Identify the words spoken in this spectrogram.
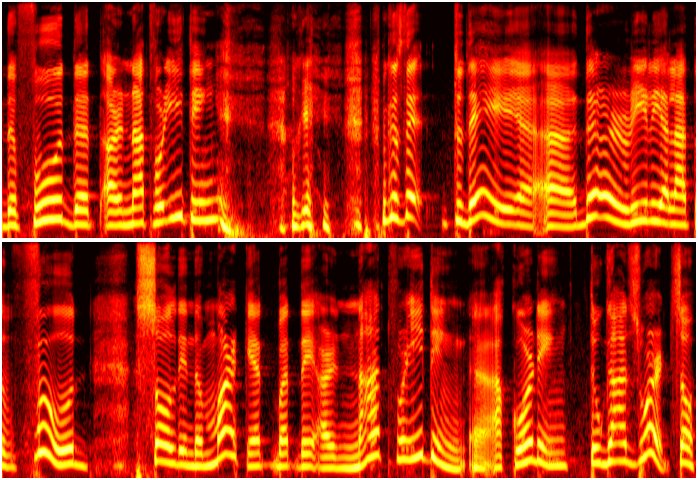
the food that are not for eating okay. Because the, today uh, uh, there are really a lot of food sold in the market but they are not for eating uh, according to God's word. So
